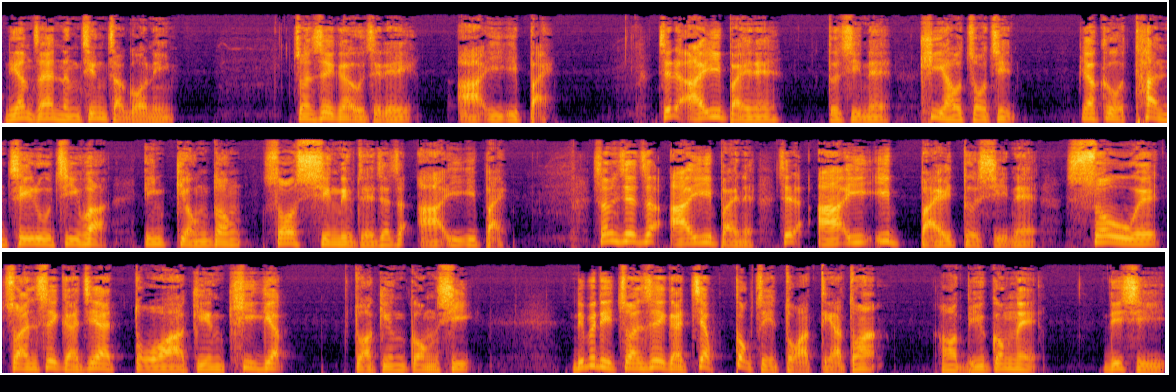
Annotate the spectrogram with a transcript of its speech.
你知在两千十五年，全世界有一个 R 一一百，这个 R 一百呢，就是呢气候组织，也个碳记录计划，因共同所成立的，叫做 R 一一百。什么叫做 R 一百呢？这个 R 一百就是呢，所谓全世界这大型企业、大型公司，你不得全世界接国际大订单，好，比如讲呢，你是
